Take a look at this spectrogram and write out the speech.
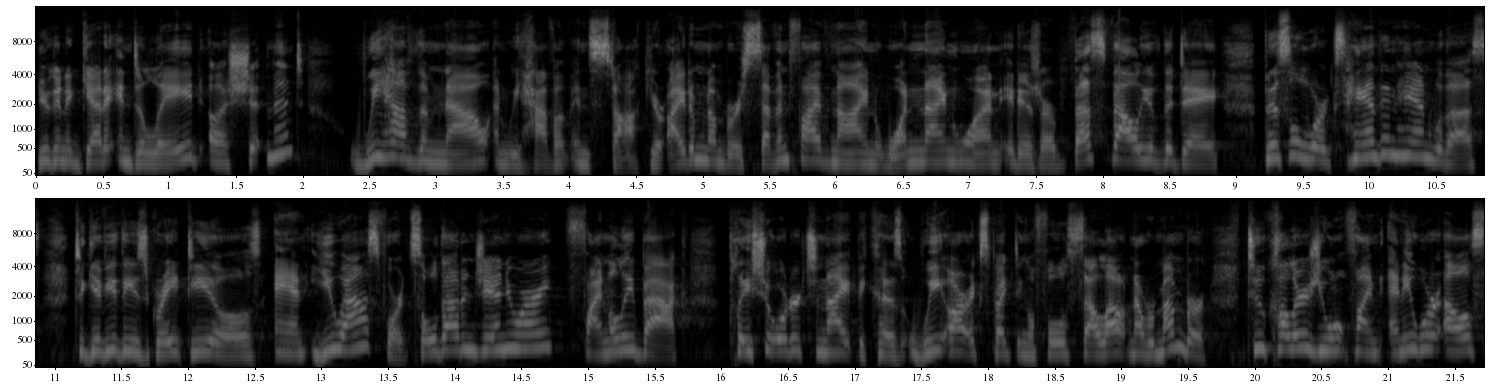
You're gonna get it in delayed uh, shipment. We have them now and we have them in stock. Your item number is 759191. It is our best value of the day. Bissell works hand in hand with us to give you these great deals and you asked for it. Sold out in January, finally back. Place your order tonight because we are expecting a full sellout. Now remember, two colors you won't find anywhere else,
